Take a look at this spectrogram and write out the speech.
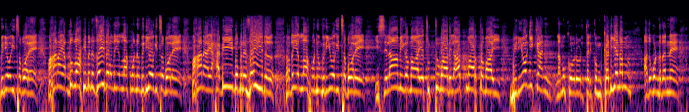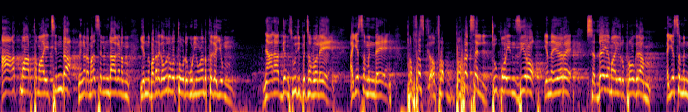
വിനിയോഗിച്ച പോലെ മഹാനായ അബ്ദുല്ലാഹിബിൻ സയ്യിദ് വിനിയോഗിച്ച പോലെ മഹാനായ ഹബീബ് ഇബ്നു സയ്യിദ് റളിയല്ലാഹുവിനും വിനിയോഗിച്ച പോലെ ഇസ്ലാമികമായ ചുറ്റുപാടിൽ ആത്മാർത്ഥമായി വിനിയോഗിക്കാൻ നമുക്ക് ഓരോരുത്തർക്കും കഴിയണം. അതുകൊണ്ട് തന്നെ ആ ആത്മാർത്ഥമായ ചിന്ത നിങ്ങളുടെ മനസ്സിലുണ്ടാകണം എന്ന് വളരെ ഗൗരവത്തോടു കൂടി ഉണർത്തുകയും ഞാൻ ആദ്യം സൂചിപ്പിച്ച പോലെ ഐ എസ് എമ്മിന്റെ പ്രൊഫക്സൽ ടു പോയിന്റ് സീറോ എന്ന ഏറെ ശ്രദ്ധേയമായ ഒരു പ്രോഗ്രാം ഐ എസ് എമ്മിൻ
